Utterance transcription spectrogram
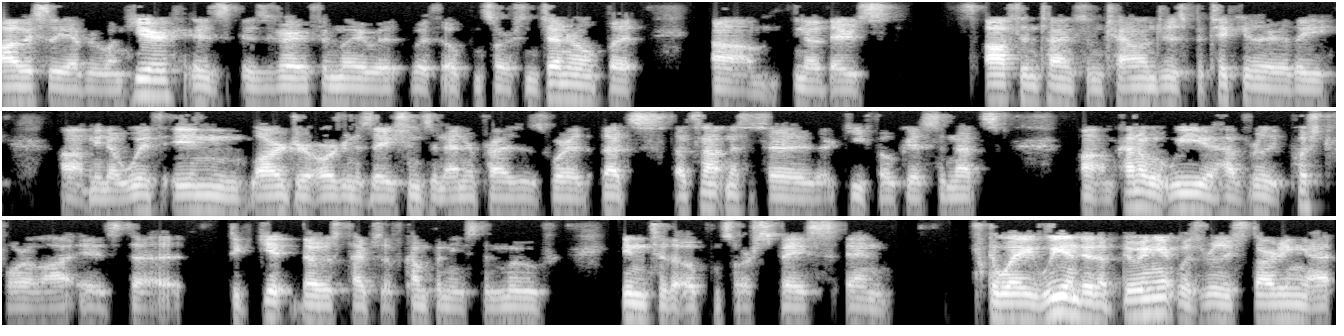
obviously everyone here is is very familiar with with open source in general, but um, you know, there's oftentimes some challenges, particularly, um, you know, within larger organizations and enterprises where that's that's not necessarily their key focus, and that's um, kind of what we have really pushed for a lot is to to get those types of companies to move into the open source space. And the way we ended up doing it was really starting at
